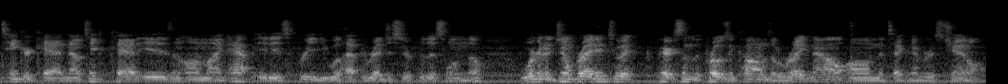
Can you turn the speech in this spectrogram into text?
Tinkercad. Now Tinkercad is an online app. It is free. You will have to register for this one though. We're going to jump right into it, compare some of the pros and cons right now on the Technivorous channel.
